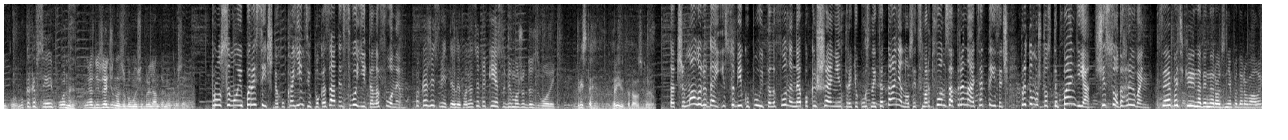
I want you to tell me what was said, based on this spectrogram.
не помню. Ну, как и все айфоны. Ну, я же не женщина, чтобы его еще бриллиантами украшать. Просимо і пересічних українців показати свої телефони. Покажи свій телефон, а це таке я собі можу дозволити. 300 гривень тоді він стоїв. Та чимало людей і собі купують телефони не по кишені. Третьокурсниця Таня носить смартфон за 13 тисяч, при тому, що стипендія 600 гривень. Це батьки на день народження подарували.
